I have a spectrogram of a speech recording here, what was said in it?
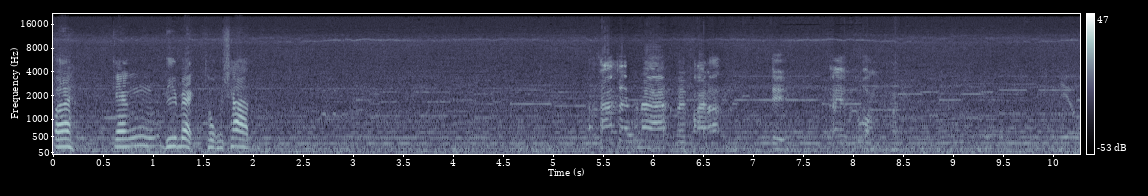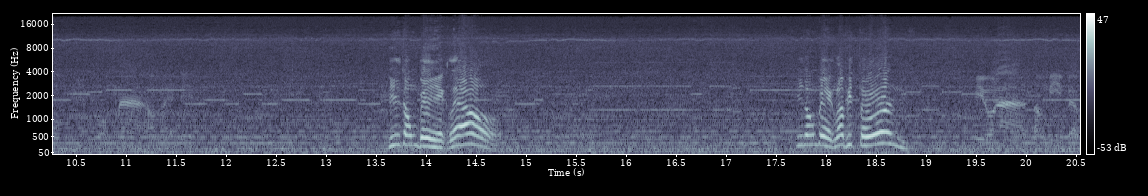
ไป แก๊งดีแม็กธงชาติ ท้าใจพนาไปไปแล้วเอ๊ะไอ้ร่วงเดียวลงหน้าเอาไปดิพี่ต้องเบรกแล้ว พี่ต้องเบรกแล้วพี่ตูน พี่ว่าต้องมีแบบ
